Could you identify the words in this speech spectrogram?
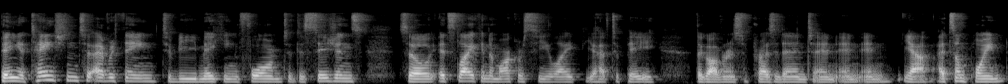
paying attention to everything, to be making informed decisions. So it's like in democracy, like you have to pay the governor, the president, and and and yeah, at some point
